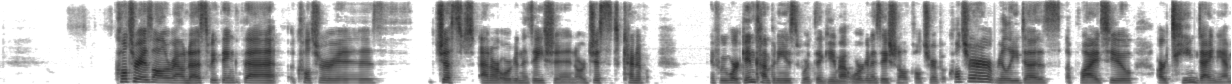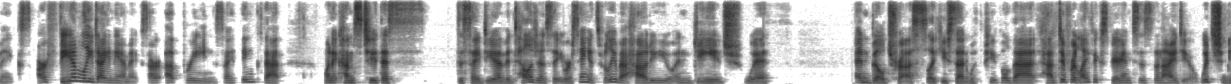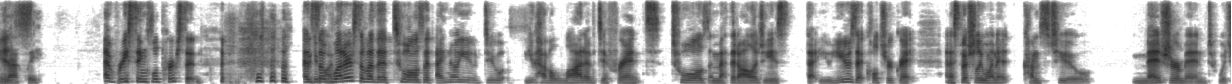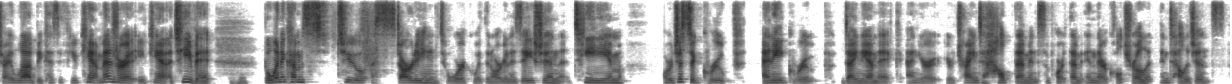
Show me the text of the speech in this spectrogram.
culture is all around us, we think that culture is just at our organization or just kind of if we work in companies, we're thinking about organizational culture, but culture really does apply to our team dynamics, our family dynamics, our upbringing. So I think that when it comes to this this idea of intelligence that you were saying, it's really about how do you engage with and build trust, like you said, with people that have different life experiences than I do, which exactly. is every single person. and so much. what are some of the tools that I know you do you have a lot of different tools and methodologies that you use at CulturGrit and especially when it comes to measurement, which I love because if you can't measure it, you can't achieve it. Mm-hmm. But when it comes to starting to work with an organization, a team, or just a group, any group dynamic, and you're you're trying to help them and support them in their cultural intelligence,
